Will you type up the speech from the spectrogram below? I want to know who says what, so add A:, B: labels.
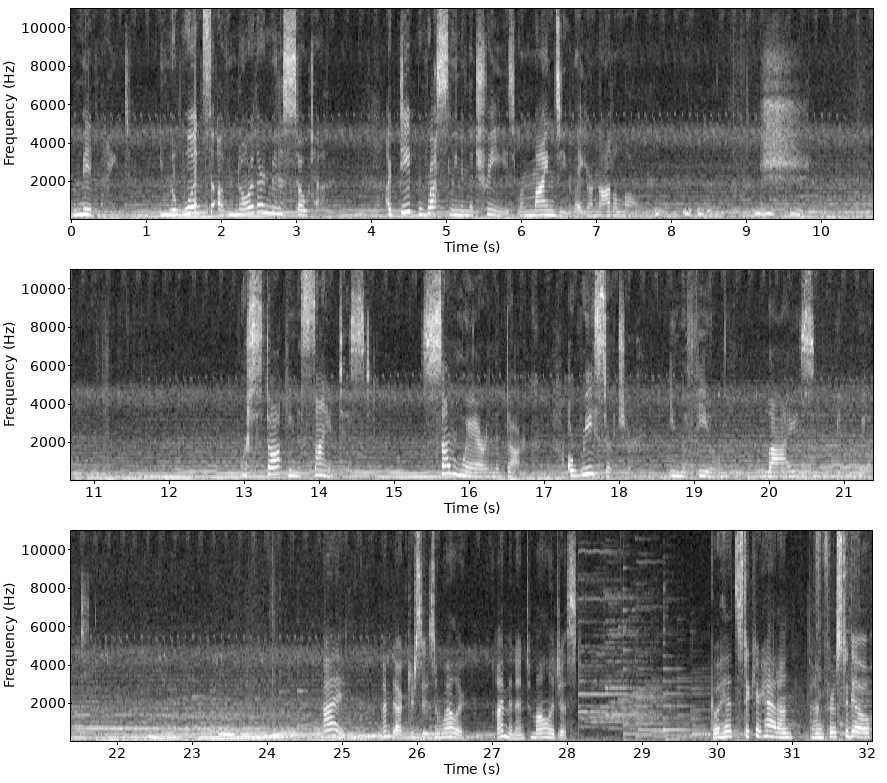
A: Midnight, in the woods of northern Minnesota. A deep rustling in the trees reminds you that you're not alone. Shh. We're stalking a scientist. Somewhere in the dark, a researcher in the field lies in wait.
B: Hi, I'm Dr. Susan Weller. I'm an entomologist. Go ahead, stick your hat on. Time for us to go.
